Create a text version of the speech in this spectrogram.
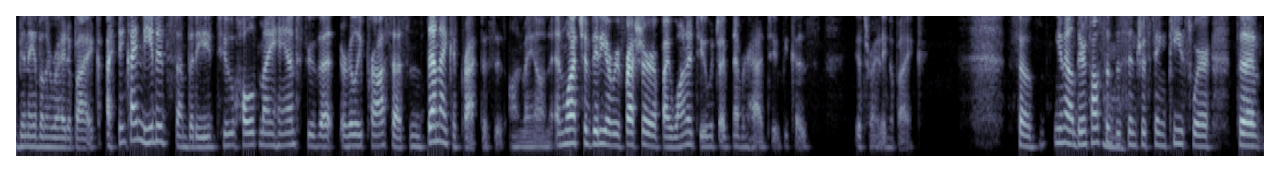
been able to ride a bike. I think I needed somebody to hold my hand through that early process and then I could practice it on my own and watch a video refresher if I wanted to, which I've never had to because it's riding a bike. So, you know, there's also mm. this interesting piece where the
